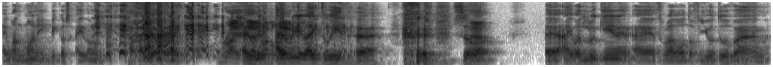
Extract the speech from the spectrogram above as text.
I want money because I don't have a job, right? Right. I, yeah, really, I really like to eat. Uh, so Yeah. uh, I was looking uh, through a lot of YouTube, and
